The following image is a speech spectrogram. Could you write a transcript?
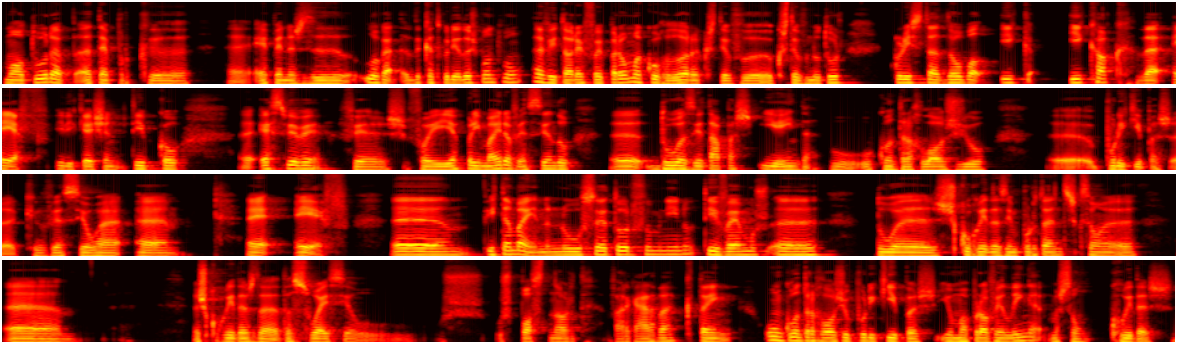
como altura, até porque é apenas de, lugar, de categoria 2.1. A vitória foi para uma corredora que esteve, que esteve no Tour, Krista Double Ecock, da AF Education Typical SBB. Fez, foi a primeira, vencendo uh, duas etapas e ainda o, o contrarrelógio uh, por equipas, uh, que venceu a, a, a AF. E também no setor feminino tivemos duas corridas importantes que são as corridas da, da Suécia, os, os Post-Nord Vargarda, que têm um contrarrelógio por equipas e uma prova em linha, mas são corridas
